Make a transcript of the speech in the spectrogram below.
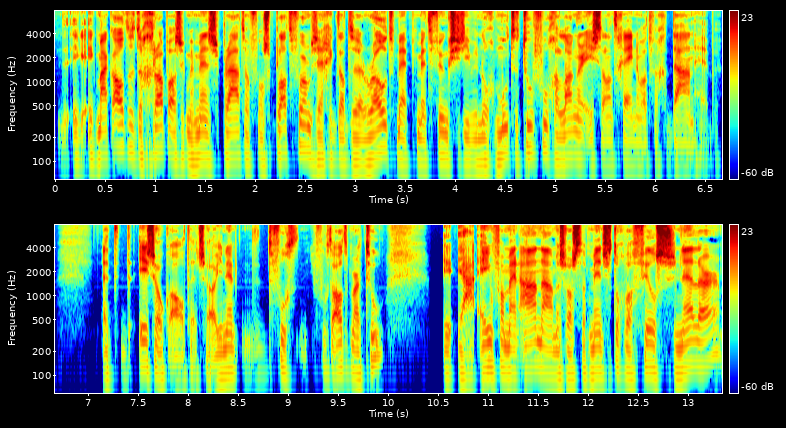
ik, ik maak altijd de grap als ik met mensen praat over ons platform. Zeg ik dat de roadmap met functies die we nog moeten toevoegen langer is dan hetgene wat we gedaan hebben. Het is ook altijd zo. Je, neemt, het voegt, je voegt altijd maar toe. Ja, een van mijn aannames was dat mensen toch wel veel sneller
